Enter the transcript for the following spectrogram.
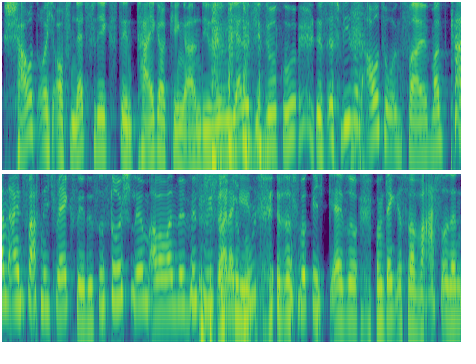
schaut euch auf Netflix den Tiger King an, diese Reality-Doku. es ist wie so ein Autounfall. Man kann einfach nicht wegsehen. Es ist so schlimm, aber man will wissen, wie es weitergeht. So es ist wirklich, also, man denkt erstmal was und dann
